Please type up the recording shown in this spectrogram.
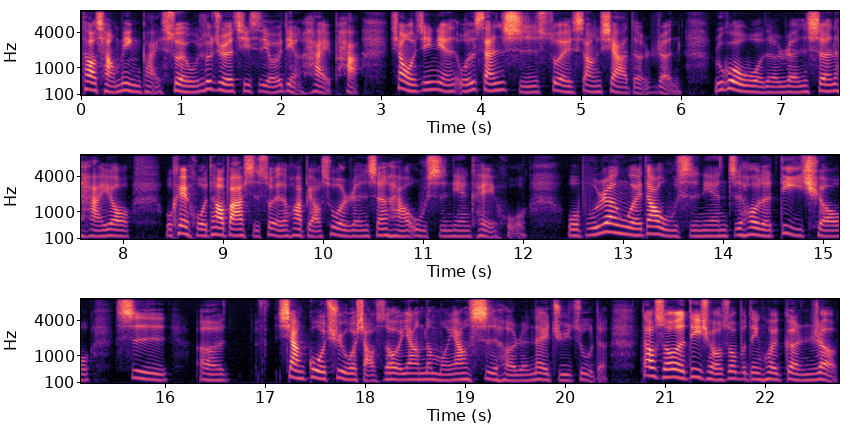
到长命百岁，我就觉得其实有一点害怕。像我今年我是三十岁上下的人，如果我的人生还有我可以活到八十岁的话，表示我人生还有五十年可以活。我不认为到五十年之后的地球是呃像过去我小时候一样那么样适合人类居住的。到时候的地球说不定会更热，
